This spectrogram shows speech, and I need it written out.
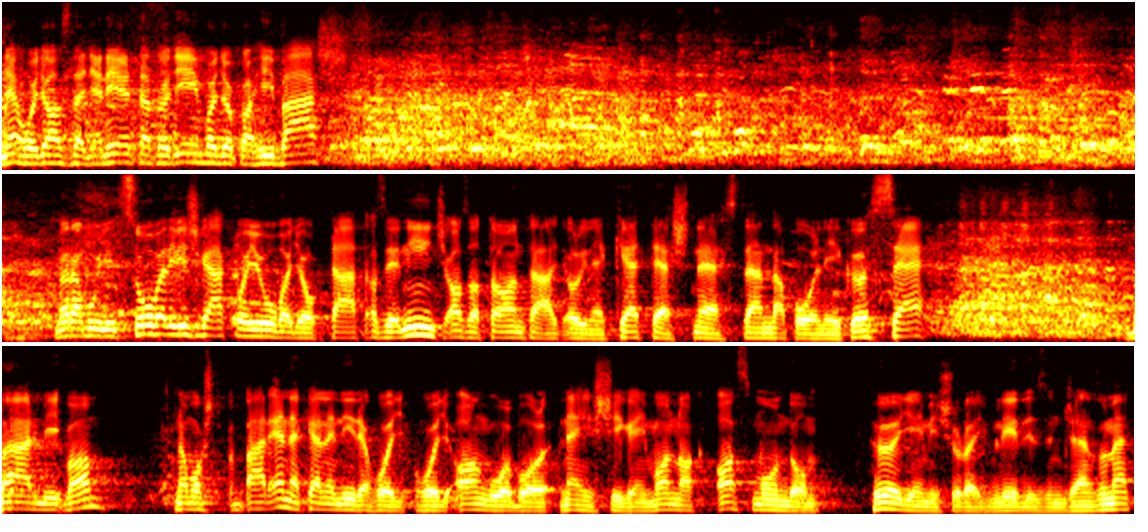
Nehogy az legyen, érted, hogy én vagyok a hibás. Mert amúgy itt szóbeli vizsgákon jó vagyok, tehát azért nincs az a tantárgy, ahol én egy kettes ne stand össze. Bármi van. Na most, bár ennek ellenére, hogy, hogy angolból nehézségeim vannak, azt mondom, Hölgyeim és uraim, ladies and gentlemen,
